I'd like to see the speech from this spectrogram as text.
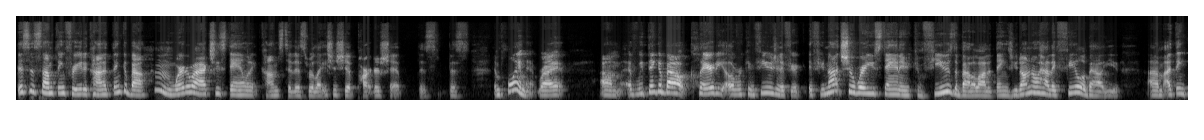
this is something for you to kind of think about. Hmm, where do I actually stand when it comes to this relationship, partnership, this this employment, right? Um, if we think about clarity over confusion, if you're if you're not sure where you stand and you're confused about a lot of things, you don't know how they feel about you. Um, I think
